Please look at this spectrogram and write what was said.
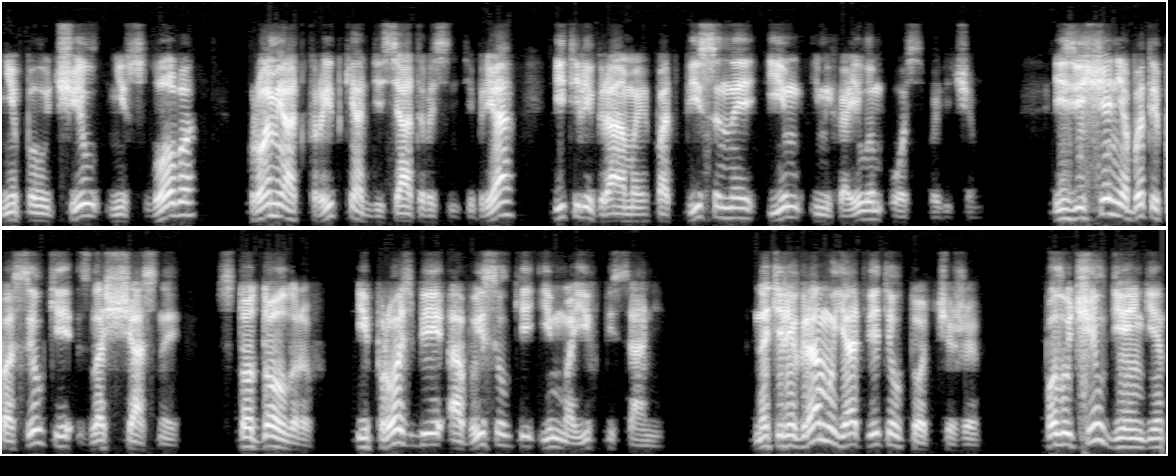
не получил ни слова, кроме открытки от 10 сентября и телеграммы, подписанные им и Михаилом Осиповичем. Извещение об этой посылке злосчастное, 100 долларов, и просьбе о высылке им моих писаний. На телеграмму я ответил тотчас же. Получил деньги,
